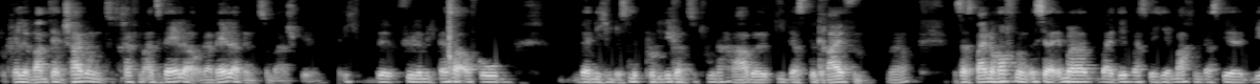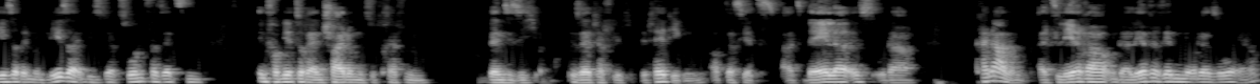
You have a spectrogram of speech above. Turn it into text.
relevante Entscheidungen zu treffen als Wähler oder Wählerin zum Beispiel. Ich fühle mich besser aufgehoben, wenn ich es mit Politikern zu tun habe, die das begreifen. Ja? Das heißt, meine Hoffnung ist ja immer bei dem, was wir hier machen, dass wir Leserinnen und Leser in die Situation versetzen, informiertere Entscheidungen zu treffen, wenn sie sich gesellschaftlich betätigen. Ob das jetzt als Wähler ist oder, keine Ahnung, als Lehrer oder Lehrerin oder so, ja.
